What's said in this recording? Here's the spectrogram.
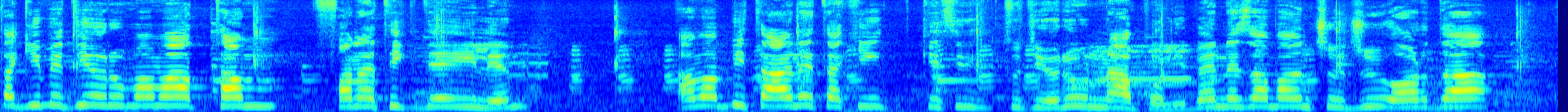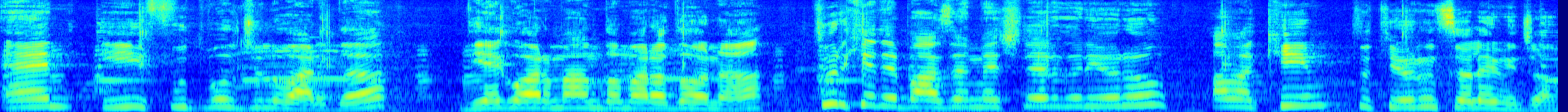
takip ediyorum ama tam fanatik değilim. Ama bir tane takip kesin tutuyorum Napoli. Ben ne zaman çocuğu orada en iyi futbolcu vardı. Diego Armando Maradona. Türkiye'de bazen maçlar görüyorum ama kim tutuyorum söylemeyeceğim.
